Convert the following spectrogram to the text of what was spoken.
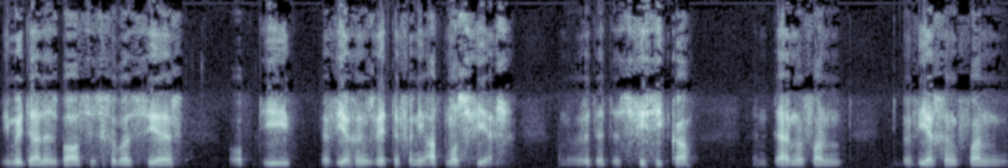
die model is basies gebaseer op die bewegingswette van die atmosfeer. In ander woorde dit is fisika in terme van die beweging van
